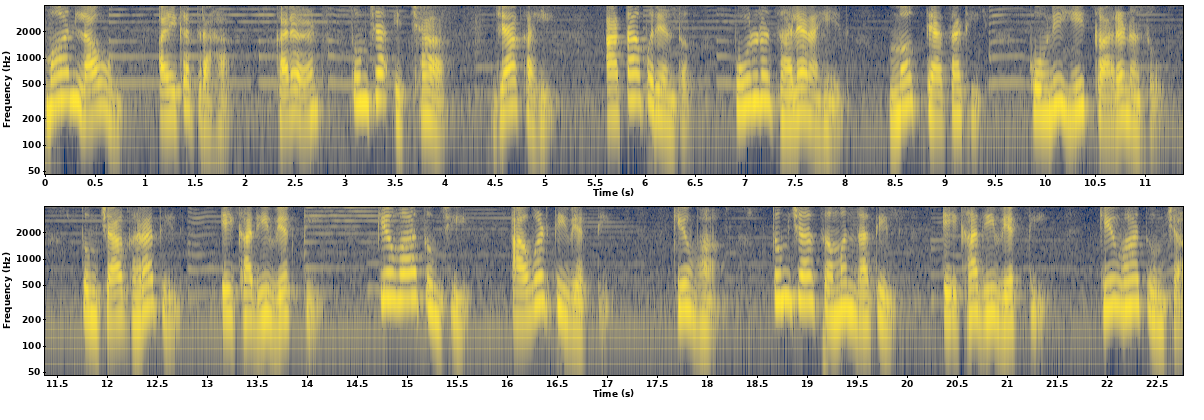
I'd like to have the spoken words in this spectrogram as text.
मन लावून ऐकत राहा. कारण तुमच्या इच्छा ज्या काही आतापर्यंत पूर्ण झाल्या नाहीत मग त्यासाठी कोणीही कारण असो. तुमच्या घरातील एखादी व्यक्ती किंवा तुमची आवडती व्यक्ती किंवा तुमच्या संबंधातील एखादी व्यक्ती किंवा तुमच्या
